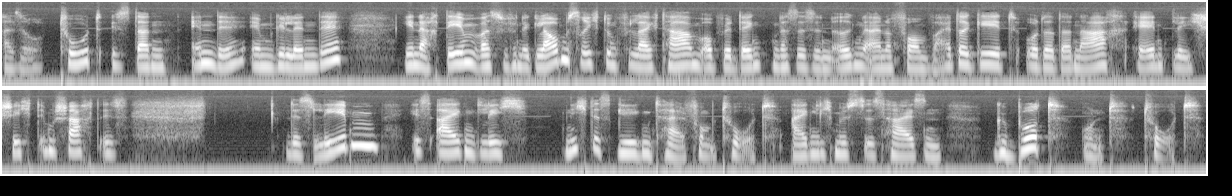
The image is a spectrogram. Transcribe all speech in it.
Also Tod ist dann Ende im Gelände. Je nachdem, was wir für eine Glaubensrichtung vielleicht haben, ob wir denken, dass es in irgendeiner Form weitergeht oder danach endlich Schicht im Schacht ist. Das Leben ist eigentlich nicht das Gegenteil vom Tod. Eigentlich müsste es heißen Geburt und Tod.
